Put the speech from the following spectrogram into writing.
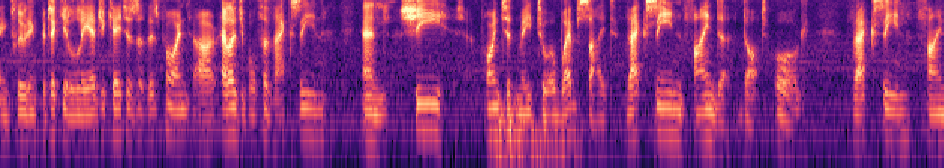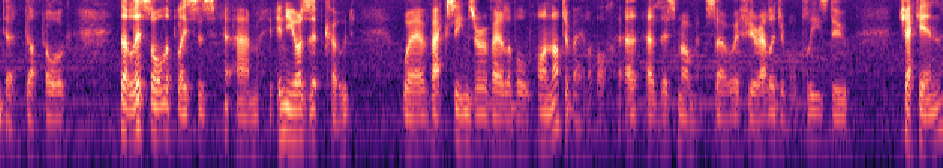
including particularly educators at this point, are eligible for vaccine. And she pointed me to a website, vaccinefinder.org, vaccinefinder.org, that lists all the places um, in your zip code where vaccines are available or not available at, at this moment. So if you're eligible, please do check in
